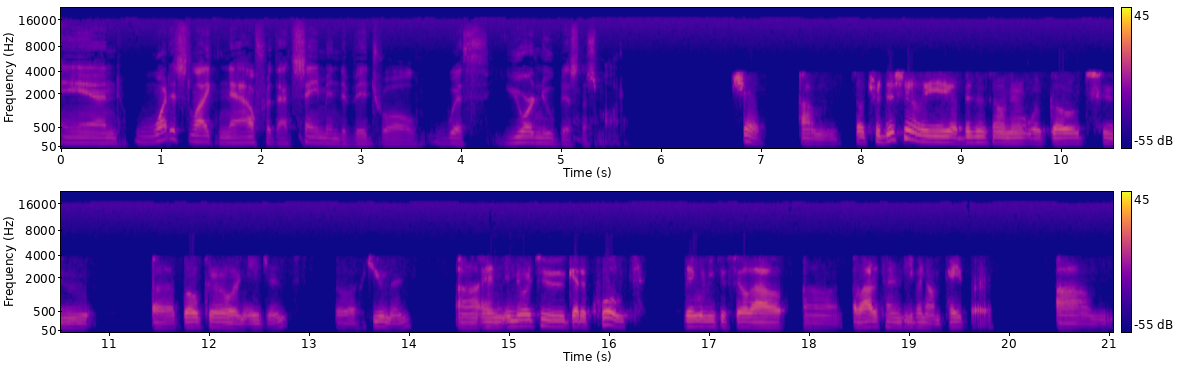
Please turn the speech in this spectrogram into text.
and what it's like now for that same individual with your new business model. Sure. Um, so traditionally, a business owner would go to a broker or an agent, so a human, uh, and in order to get a quote, they would need to fill out uh, a lot of times even on paper um,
